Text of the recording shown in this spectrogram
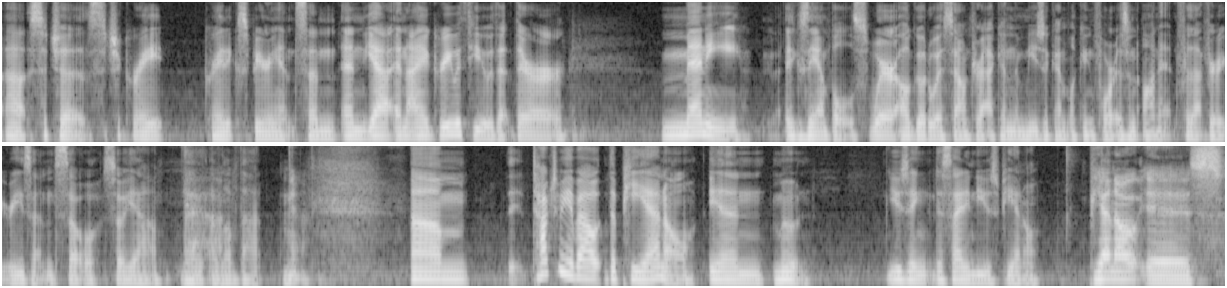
uh, such a such a great great experience and and yeah, and I agree with you that there are many examples where I'll go to a soundtrack and the music I'm looking for isn't on it for that very reason. So so yeah, I, I love that. Yeah. Talk to me about the piano in Moon. Using deciding to use piano. Piano is,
